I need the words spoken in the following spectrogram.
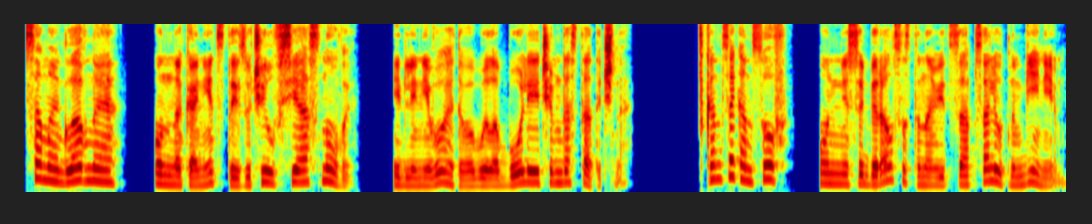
Самое главное, он наконец-то изучил все основы, и для него этого было более чем достаточно. В конце концов, он не собирался становиться абсолютным гением.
